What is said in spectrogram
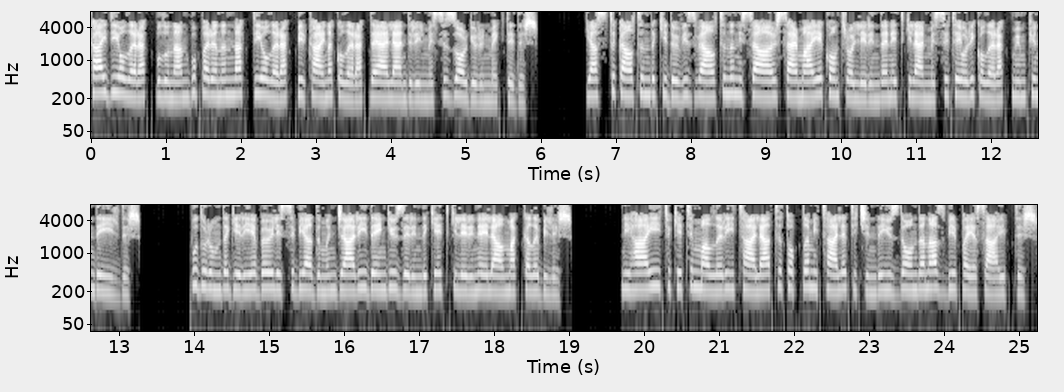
kaydi olarak bulunan bu paranın nakdi olarak bir kaynak olarak değerlendirilmesi zor görünmektedir. Yastık altındaki döviz ve altının ise ağır sermaye kontrollerinden etkilenmesi teorik olarak mümkün değildir. Bu durumda geriye böylesi bir adımın cari denge üzerindeki etkilerini ele almak kalabilir. Nihai tüketim malları ithalatı toplam ithalat içinde %10'dan az bir paya sahiptir.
